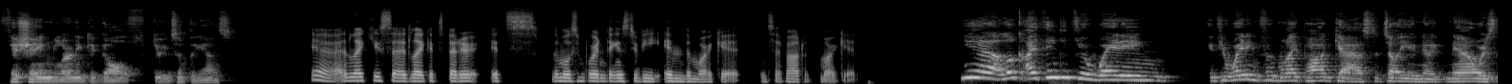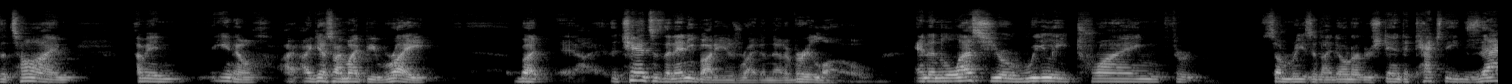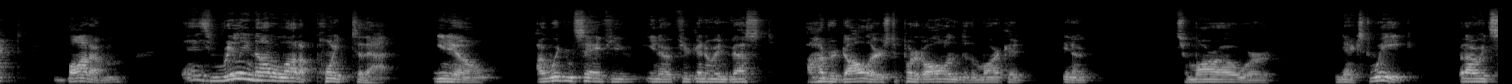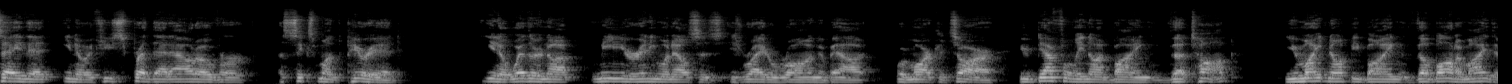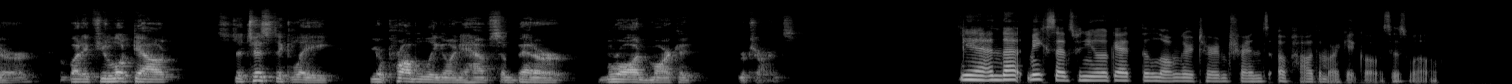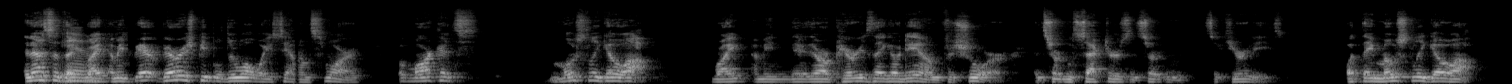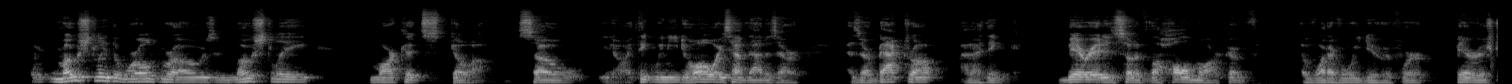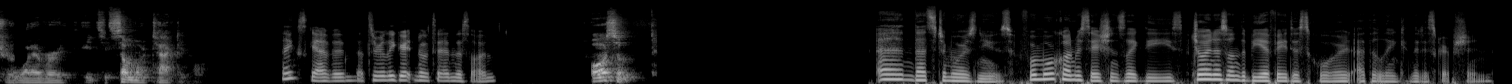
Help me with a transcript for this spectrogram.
fishing, learning to golf, doing something else. Yeah, and like you said, like it's better it's the most important thing is to be in the market instead of out of the market. Yeah, look, I think if you're waiting if you're waiting for my podcast to tell you now, now is the time, I mean, you know, I, I guess I might be right, but uh, the chances that anybody is right on that are very low. And unless you're really trying for some reason I don't understand to catch the exact bottom there's really not a lot of point to that. you know, I wouldn't say if you, you know, if you're going to invest $100 to put it all into the market, you know, tomorrow or next week. But I would say that, you know, if you spread that out over a six month period, you know, whether or not me or anyone else is, is right or wrong about where markets are, you're definitely not buying the top. You might not be buying the bottom either. But if you looked out statistically, you're probably going to have some better broad market returns. Yeah, and that makes sense when you look at the longer term trends of how the market goes as well. And that's the thing, Yeah. right? I mean, bear, bearish people do always sound smart, but markets mostly go up, right? I mean, there, there are periods they go down for sure in certain sectors and certain securities, but they mostly go up. Mostly the world grows and mostly markets go up. So, you know, I think we need to always have that as our as our backdrop. And I think bear it is sort of the hallmark of of whatever we do. If we're bearish or whatever, it's somewhat tactical. Thanks, Gavin. That's a really great note to end this on. Awesome. And that's tomorrow's news. For more conversations like these, join us on the BFA Discord at the link in the description.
